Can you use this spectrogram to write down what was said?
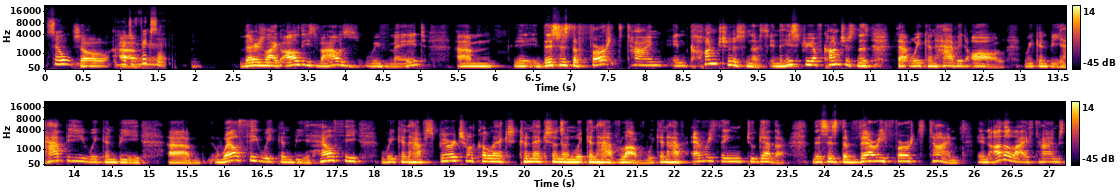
So, So how'd you um, fix it? there's like all these vows we've made. Um, this is the first time in consciousness, in the history of consciousness, that we can have it all. We can be happy, we can be um, wealthy, we can be healthy, we can have spiritual connection, and we can have love. We can have everything together. This is the very first time. In other lifetimes,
